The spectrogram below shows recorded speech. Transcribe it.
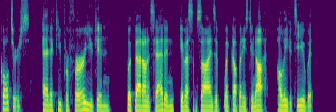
cultures. And if you prefer, you can flip that on its head and give us some signs of what companies do not. I'll leave it to you. But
